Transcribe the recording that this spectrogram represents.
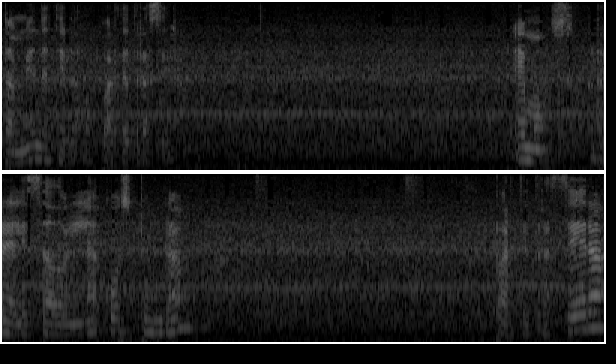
También de este lado, parte trasera. Hemos realizado la costura, parte trasera,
